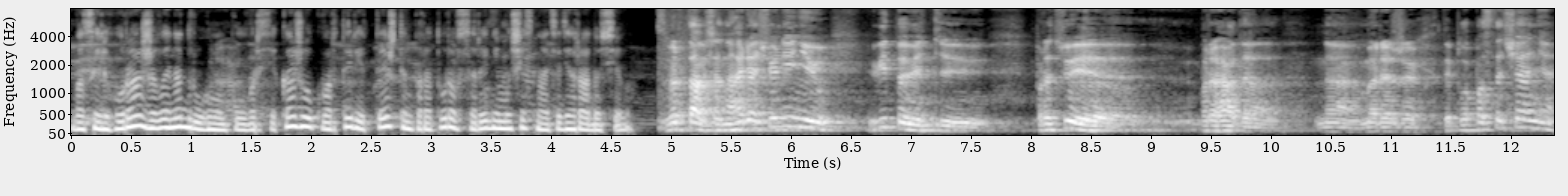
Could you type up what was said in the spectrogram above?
Василь Гура живе на другому поверсі. Каже, у квартирі теж температура в середньому 16 градусів. Звертався на гарячу лінію. Відповідь е, працює бригада на мережах теплопостачання,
